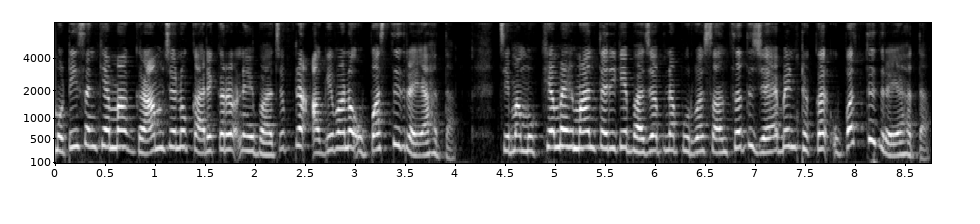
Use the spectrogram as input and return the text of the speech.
મોટી સંખ્યામાં ગ્રામજનો કાર્યકરો અને ભાજપના આગેવાનો ઉપસ્થિત રહ્યા હતા. જેમાં મુખ્ય મહેમાન તરીકે ભાજપના પૂર્વ સાંસદ જયાબેન ઠક્કર ઉપસ્થિત રહ્યા હતા.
